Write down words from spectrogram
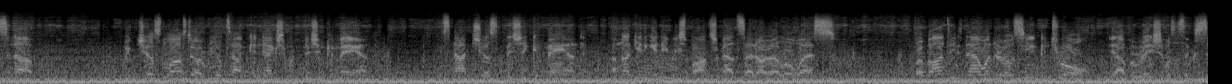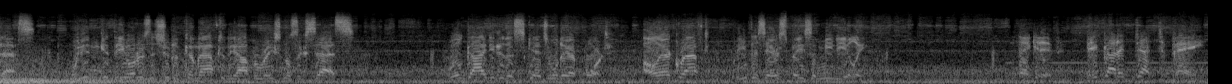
Listen up. We've just lost our real-time connection with Mission Command. It's not just Mission Command. I'm not getting any response from outside our LOS. Farbanti's now under OCN control. The operation was a success. We didn't get the orders that should have come after the operational success. We'll guide you to the scheduled airport. All aircraft, leave this airspace immediately. Negative. They've got a debt to pay.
